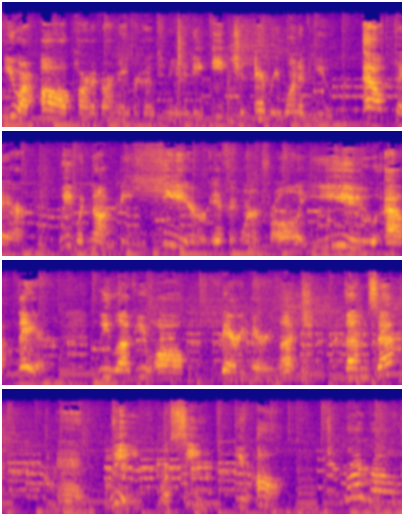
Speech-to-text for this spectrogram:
you are all part of our neighborhood community, each and every one of you out there. We would not be here if it weren't for all of you out there. We love you all very, very much. Thumbs up, and we will see you all tomorrow.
